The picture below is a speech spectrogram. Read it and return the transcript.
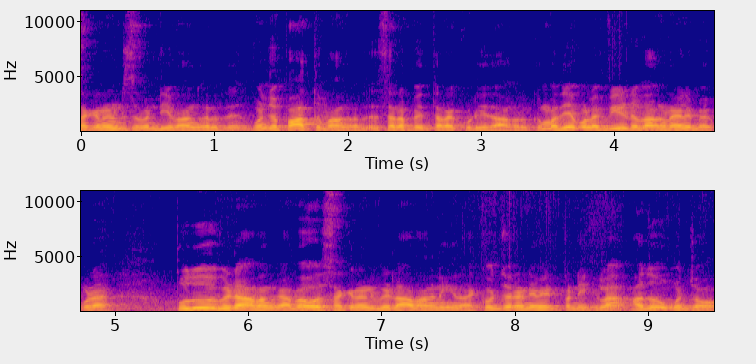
செகண்ட் ஹேண்ட்ஸ் வண்டி வாங்குறது கொஞ்சம் பார்த்து வாங்குறது சிறப்பை தரக்கூடியதாக இருக்கும். அதே போல் வீடு வாங்கினாலுமே கூட புது வீடாக வாங்காமல் ஒரு செகண்ட் ஹேண்ட் வீடாக வாங்கினீங்கன்னா கொஞ்சம் ரெனோவேட் பண்ணிக்கலாம். அதுவும் கொஞ்சம்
